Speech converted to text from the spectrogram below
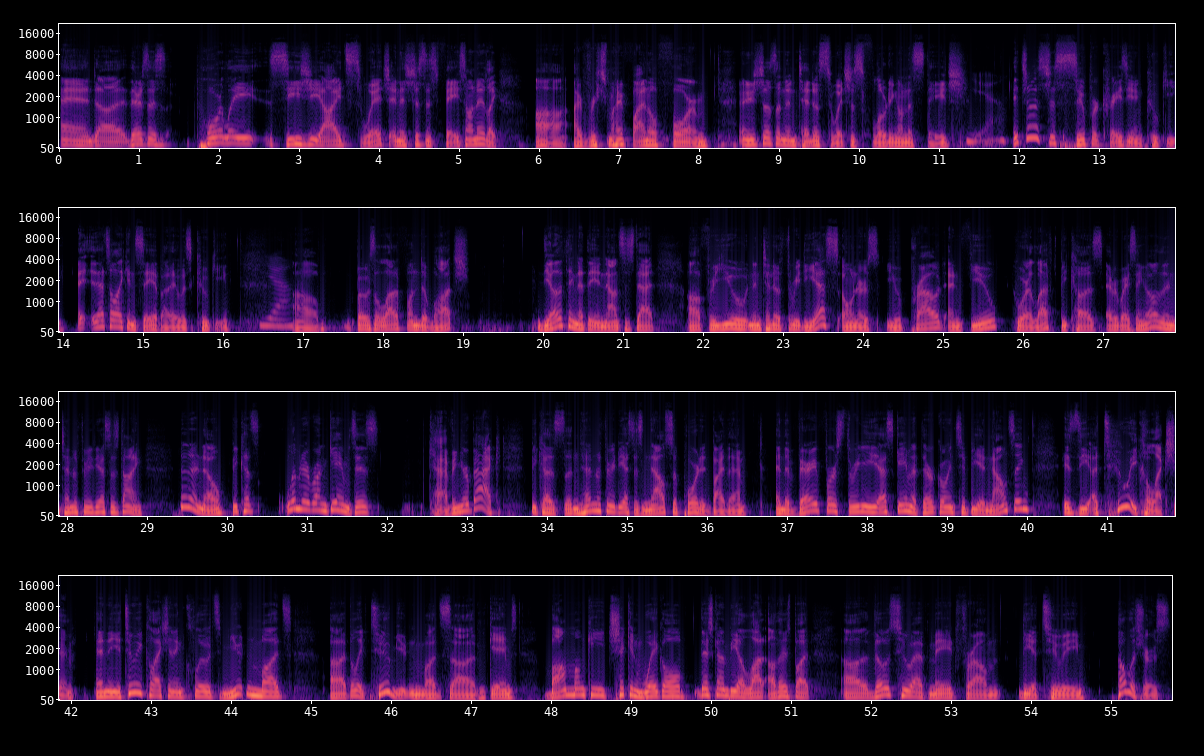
and uh, there's this poorly CGI'd switch, and it's just his face on it, like. Ah, I've reached my final form. And it's just a Nintendo Switch just floating on the stage. Yeah. It was just super crazy and kooky. It- that's all I can say about it. It was kooky. Yeah. Um, but it was a lot of fun to watch. The other thing that they announced is that uh, for you Nintendo 3DS owners, you proud and few who are left because everybody's saying, oh, the Nintendo 3DS is dying. No, no, no, because Limited Run Games is having your back because the Nintendo 3DS is now supported by them. And the very first 3DS game that they're going to be announcing is the Atooi Collection. And the Atooi Collection includes Mutant Mudds, uh, I believe two Mutant Mudds uh, games, Bomb Monkey, Chicken Wiggle. There's going to be a lot others, but uh, those who have made from the Atooi publishers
